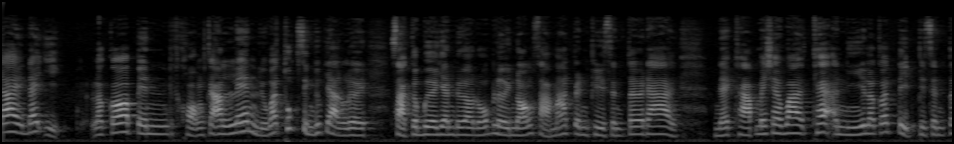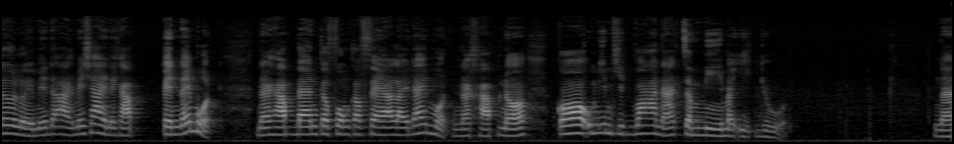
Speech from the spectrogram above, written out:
ได้ได้อีก แล้วก็เป็นของกินเล่นหรือว่าทุกสิ่งทุกอย่างเลยสากกระเบือยันเรือรบเลยน้องสามารถเป็นพรีเซนเตอร์ได้นะครับไม่ใช่ว่าแค่อันนี้แล้วก็ติดพรีเซนเตอร์เลยไม่ได้ไม่ใช่นะครับ เป็นได้หมดนะครับแบรนด์กาแฟกาแฟอะไรได้หมดนะครับเนาะก็อุ้มอิมคิดว่านะจะมีมาอีกอยู่นะ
